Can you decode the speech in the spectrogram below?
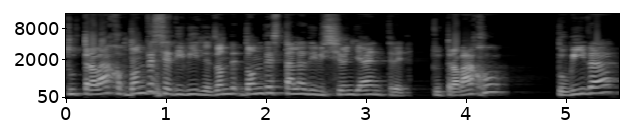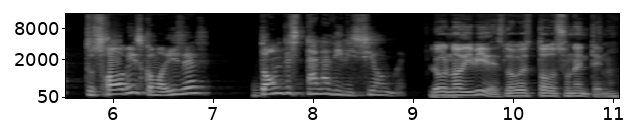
tu trabajo, ¿dónde se divide? ¿Dónde, ¿Dónde está la división ya entre tu trabajo, tu vida, tus hobbies, como dices? ¿Dónde está la división, güey? Luego no divides, luego es todo es un ente, ¿no?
